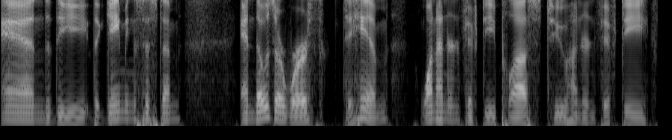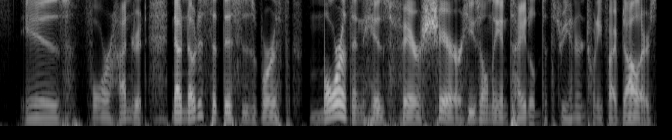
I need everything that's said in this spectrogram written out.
and the, the gaming system, and those are worth, to him, 150 plus 250 is 400. Now notice that this is worth more than his fair share. He's only entitled to $325.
